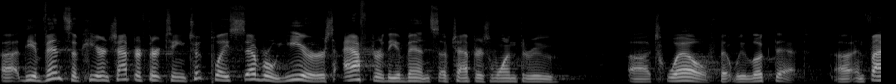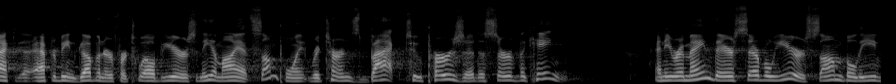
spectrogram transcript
uh, the events of here in chapter 13 took place several years after the events of chapters 1 through uh, 12 that we looked at. Uh, in fact, after being governor for 12 years, Nehemiah at some point returns back to Persia to serve the king. And he remained there several years. Some believe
